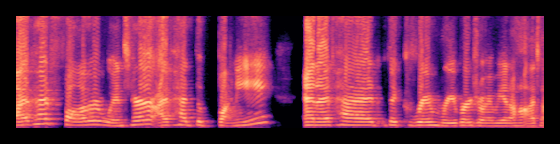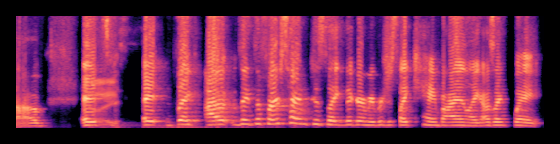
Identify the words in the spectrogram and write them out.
I've had Father Winter, I've had the bunny, and I've had the Grim Reaper join me in a hot tub. It's nice. it, like I like the first time because like the Grim Reaper just like came by and like I was like, wait,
